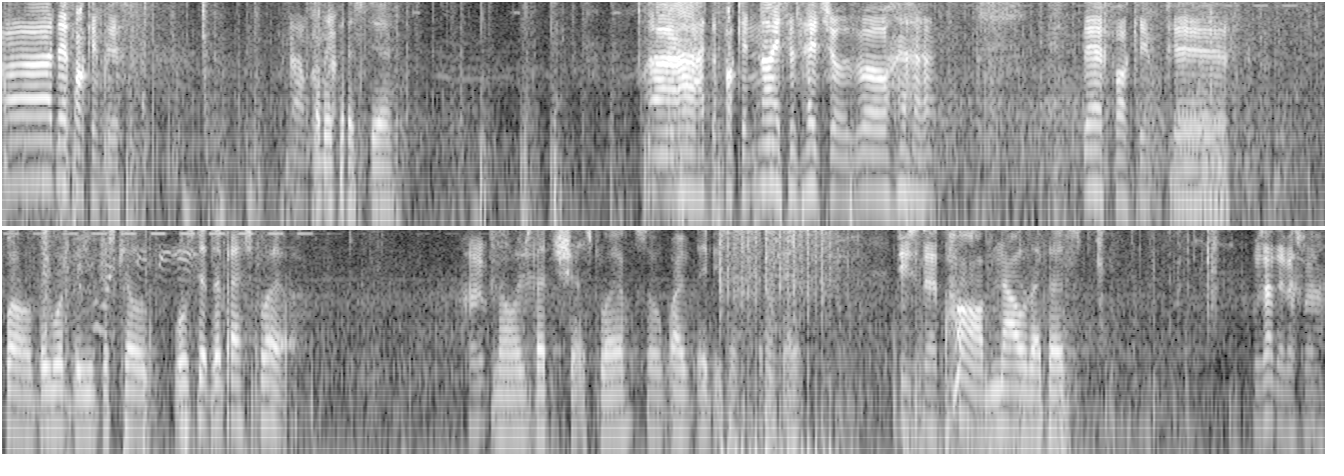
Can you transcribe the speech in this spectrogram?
Ah, they're fucking pissed. I'm are they pissed? Yeah. Ah, I had the fucking nicest headshot as well. they're fucking pissed. Well, they would be. You've just killed. Was it the best player? Hope. No, it was their shittest player. So why would they be pissed? I don't get it. Fuse is dead. Oh, now they're pissed. Was that their best player?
